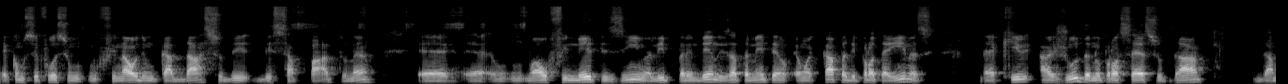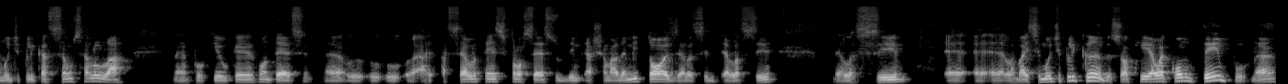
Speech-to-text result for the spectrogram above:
é como se fosse um, um final de um cadastro de, de sapato, né? É, é um alfinetezinho ali prendendo exatamente é, é uma capa de proteínas né, que ajuda no processo da, da multiplicação celular, né? Porque o que, que acontece? Né? O, o, a, a, célula tem esse processo de a chamada mitose, ela se, ela se, ela se, é, é, ela vai se multiplicando, só que ela com o tempo, né?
